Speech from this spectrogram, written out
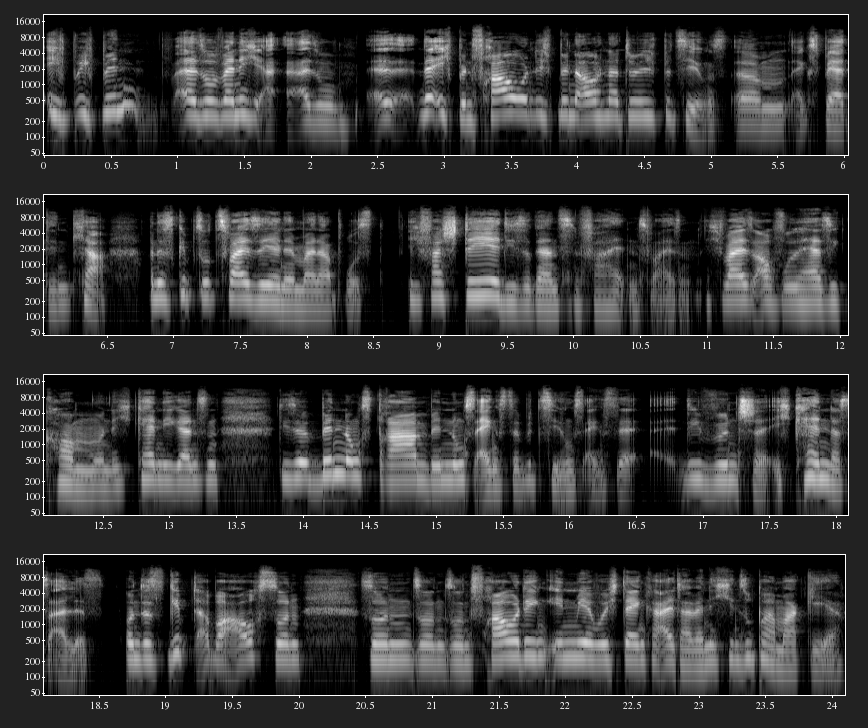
Ich, ich bin, also wenn ich, also äh, ne, ich bin Frau und ich bin auch natürlich Beziehungsexpertin, ähm, klar. Und es gibt so zwei Seelen in meiner Brust. Ich verstehe diese ganzen Verhaltensweisen. Ich weiß auch, woher sie kommen und ich kenne die ganzen, diese Bindungsdramen, Bindungsängste, Beziehungsängste, die Wünsche. Ich kenne das alles. Und es gibt aber auch so ein, so ein, so ein, so ein Frau-Ding in mir, wo ich denke, Alter, wenn ich in den Supermarkt gehe,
